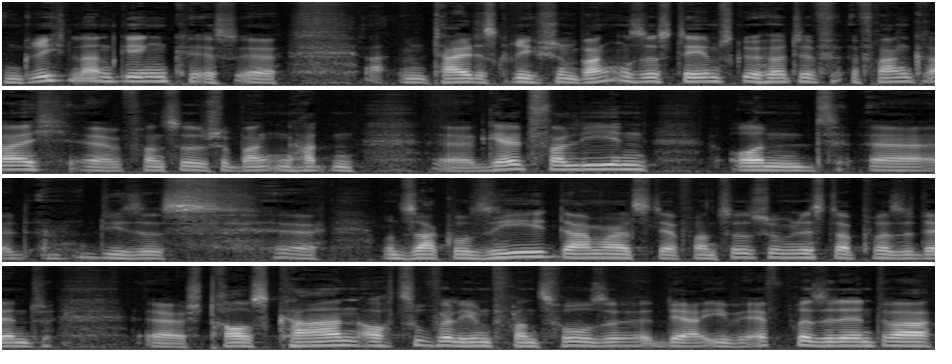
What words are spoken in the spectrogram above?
um Griechenland ging. Es, äh, ein Teil des griechischen Bankensystems gehörte Frankreich. Äh, französische Banken hatten äh, Geld verliehen und äh, dieses äh, und Sarkozy, damals der französische Ministerpräsident, äh, Strauss-Kahn, auch zufällig ein Franzose, der IWF-Präsident war,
